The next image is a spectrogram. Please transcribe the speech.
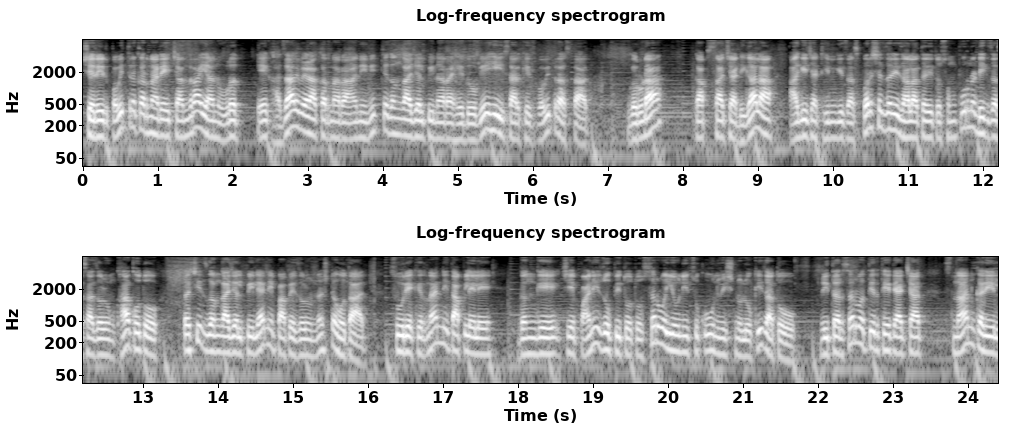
शरीर पवित्र करणारे चांद्रायान व्रत एक हजार वेळा करणारा आणि नित्य गंगाजल पिणारा हे दोघेही सारखेच पवित्र असतात. गरुडा कापसाच्या ढिगाला आगीच्या ठिणगीचा स्पर्श जरी झाला तरी तो संपूर्ण ढीग जसा जळून खाक होतो तशीच गंगाजल पिल्याने पापे जळून नष्ट होतात. सूर्यकिरणांनी तापलेले गंगेचे पाणी जो पितो तो सर्व योनी चुकवून विष्णुलोकी जातो. इतर सर्व तीर्थे त्याच्यात स्नान करील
